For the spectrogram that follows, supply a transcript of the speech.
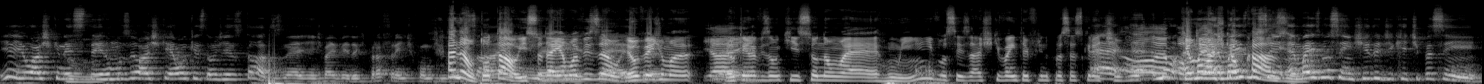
E aí eu acho que nesses Uhum. termos, eu acho que é uma questão de resultados, né? A gente vai ver daqui pra frente como que Ah, não, total. Isso né, daí é uma visão. etc. Eu vejo uma. E aí- Eu tenho a visão que isso não é ruim e vocês acham que vai interferir no processo criativo. É, é, Não, não, que eu não é acho que é o no caso. É mais no sentido de que, tipo assim,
